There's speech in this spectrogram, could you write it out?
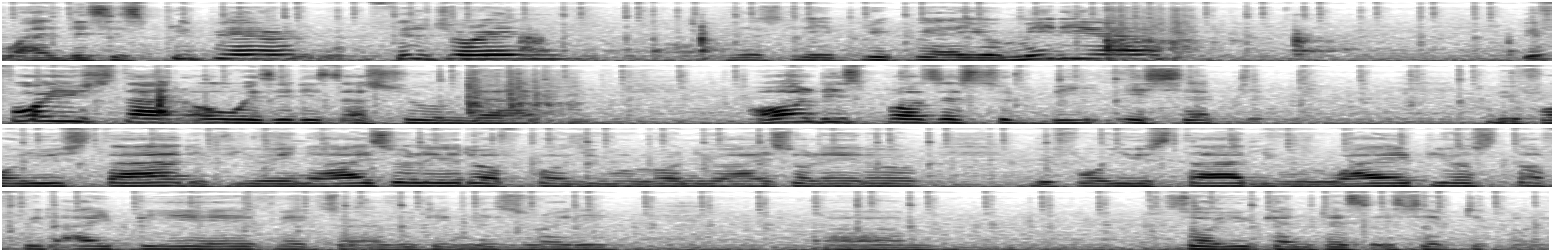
while this is prepared, filtering, obviously prepare your media. Before you start, always it is assumed that all this process should be aseptic. Before you start, if you're in an isolator, of course you will run your isolator. Before you start, you will wipe your stuff with IPA, make sure everything is ready. Um, so you can test aseptically.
